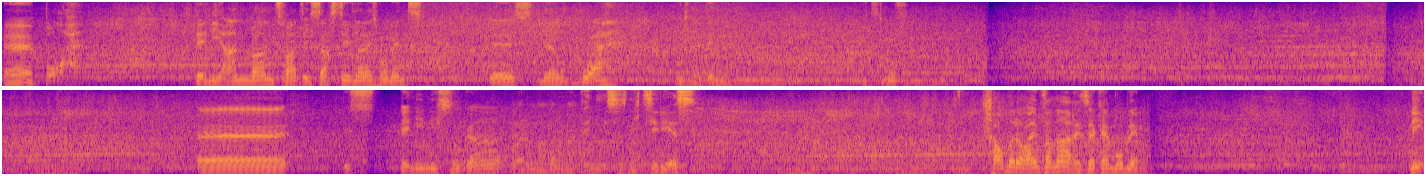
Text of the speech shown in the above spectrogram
Äh, boah. Danny Anwand. Warte, ich sag's dir gleich. Moment. Der ist eine... Wow. Wo ist denn der denn? Jetzt doof. Äh, Danny nicht sogar... Warte mal, warte mal. Danny, ist das nicht CDS? Schauen wir doch einfach nach, ist ja kein Problem. Nee,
